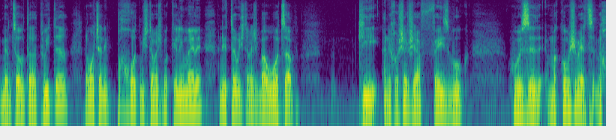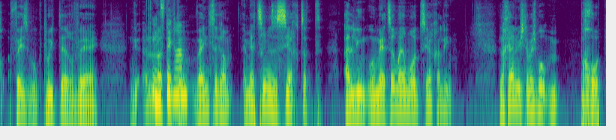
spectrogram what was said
באמצעות הטוויטר, למרות שאני פחות משתמש בכלים האלה, אני יותר משתמש בוואטסאפ, כי אני חושב שהפייסבוק הוא איזה מקום שמייצר, פייסבוק, טוויטר ו... לא אינסטגרם? הטיקטוק, והאינסטגרם, הם מייצרים איזה שיח קצת אלים, הוא מייצר מהר מאוד שיח אלים. לכן אני משתמש בו פחות.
